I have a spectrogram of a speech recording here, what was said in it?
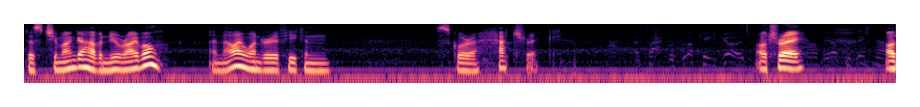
Does Tshimanga have a new rival? And now I wonder if he can score a hat-trick. Oh, Trey. Oh.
